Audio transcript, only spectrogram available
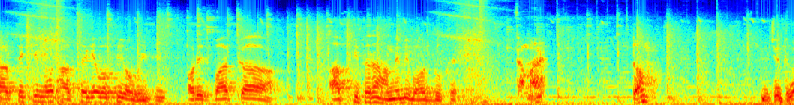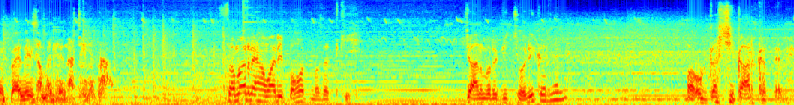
कार्तिक की मौत हादसे के वक्त ही हो गई थी। और इस बात का आपकी तरह हमें भी बहुत दुख है। समर तुम मुझे तुम्हें पहले ही समझ लेना चाहिए था। समर ने हमारी बहुत मदद की जानवरों की चोरी करने में और उनका शिकार करने में।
